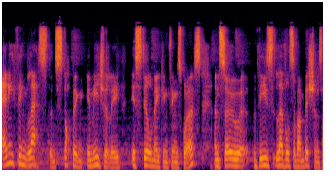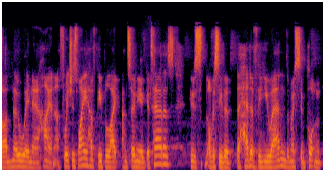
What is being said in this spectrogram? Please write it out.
anything less than stopping immediately is still making things worse. And so these levels of ambitions are nowhere near high enough, which is why you have people like Antonio Guterres, who's obviously the, the head of the UN, the most important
